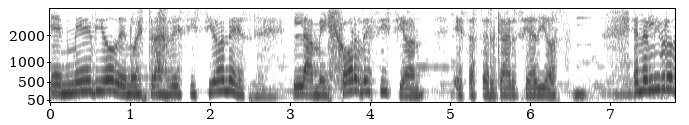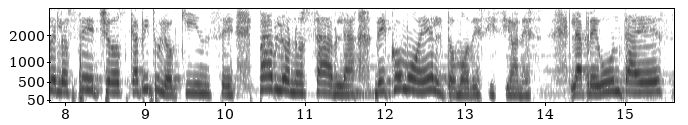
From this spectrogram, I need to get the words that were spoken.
En medio de nuestras decisiones, la mejor decisión es acercarse a Dios. En el libro de los Hechos, capítulo 15, Pablo nos habla de cómo él tomó decisiones. La pregunta es,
